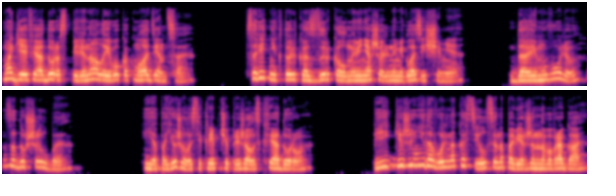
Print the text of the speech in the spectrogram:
Магия Феодора спеленала его, как младенца. Советник только зыркал на меня шальными глазищами. Дай ему волю, задушил бы. Я поежилась и крепче прижалась к Феодору. Пигги же недовольно косился на поверженного врага.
